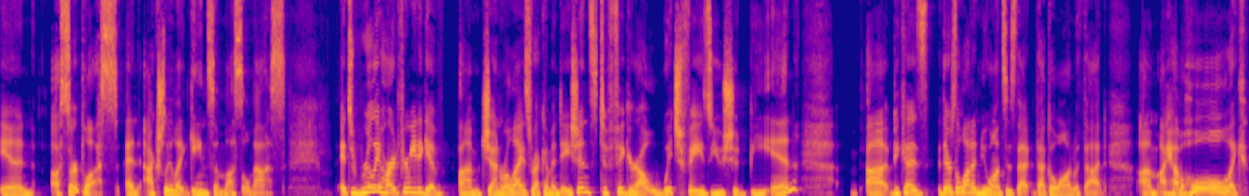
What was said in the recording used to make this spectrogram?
in a surplus and actually like gain some muscle mass. It's really hard for me to give um, generalized recommendations to figure out which phase you should be in. Uh, because there's a lot of nuances that that go on with that. Um, I have a whole like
